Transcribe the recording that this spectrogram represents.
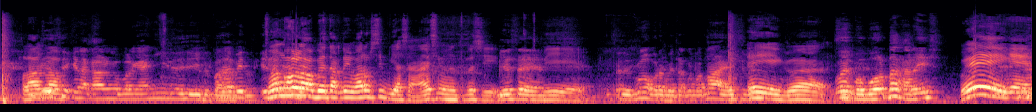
Itu love. sih kenakalan gue paling anjing itu sih. Tapi Cuman kalau betak di warung sih biasa aja sih menurut gue sih. Biasa ya? Iya. Aduh, gue gak pernah betak tempat lain sih. Eh, gua Woi, bobol bang Aris. Weh, kayak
